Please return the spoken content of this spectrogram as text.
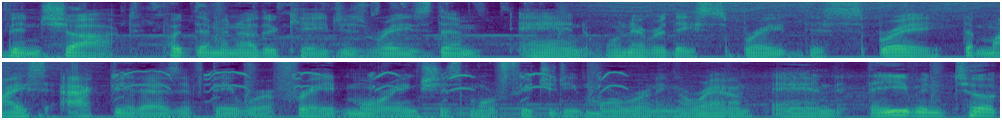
been shocked, put them in other cages, raised them, and whenever they sprayed this spray, the mice acted as if they were afraid, more anxious, more fidgety, more running around. And they even took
